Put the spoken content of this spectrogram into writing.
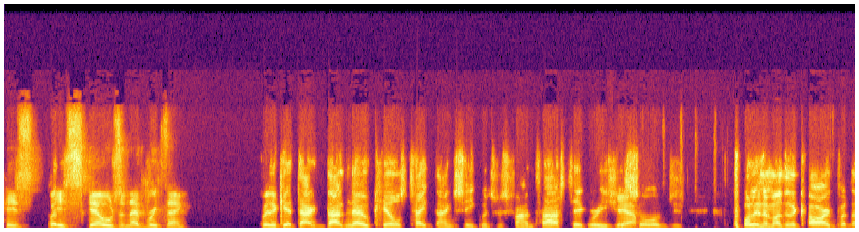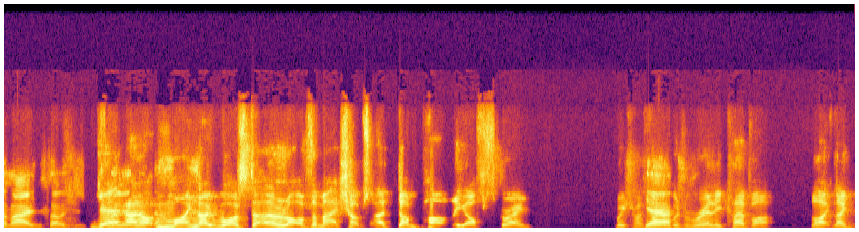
His But- his skills and everything. But to get that that no kills takedown sequence was fantastic, where he's just Yeah. sort of just pulling them under the card, putting them out and stuff. Yeah, and uh, done. my note was that a lot of the matchups are done partly off screen, which I Yeah. thought was really clever. Like they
